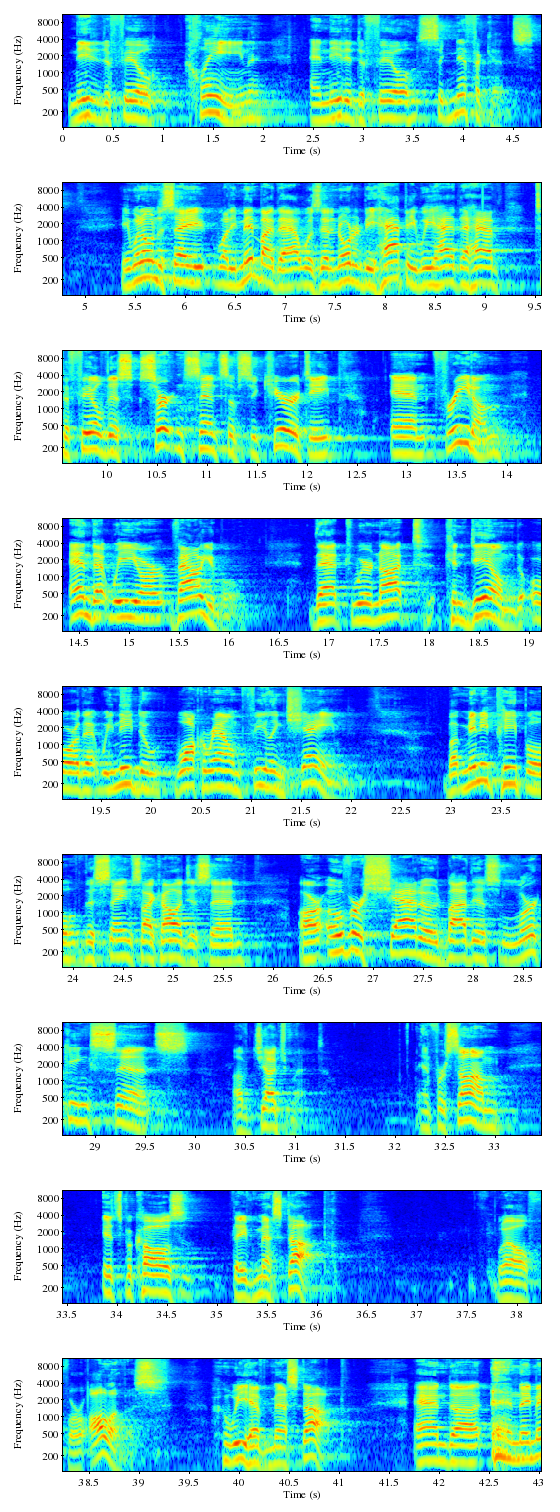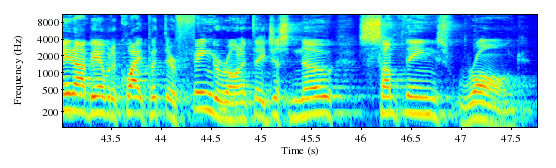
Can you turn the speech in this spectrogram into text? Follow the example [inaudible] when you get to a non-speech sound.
needed to feel clean, and needed to feel significance. He went on to say what he meant by that was that in order to be happy, we had to have to feel this certain sense of security and freedom, and that we are valuable, that we're not condemned, or that we need to walk around feeling shamed. But many people, the same psychologist said, are overshadowed by this lurking sense of judgment. And for some, it's because they've messed up. Well, for all of us, [laughs] we have messed up. And, uh, [clears throat] and they may not be able to quite put their finger on it, they just know something's wrong.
